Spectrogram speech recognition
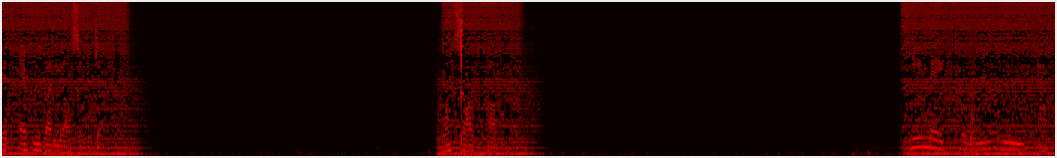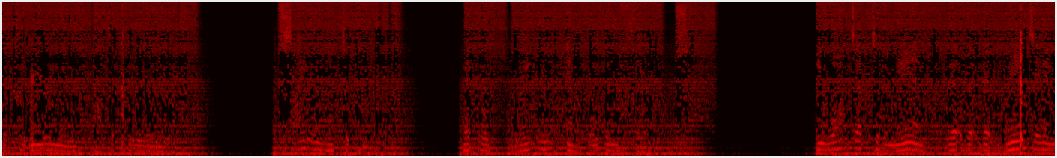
that everybody else had rejected. What's our problem? He made career move after career move after career move, sidling up to people that were blatant and open failures. He walked up to the man that, that, that ran to him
